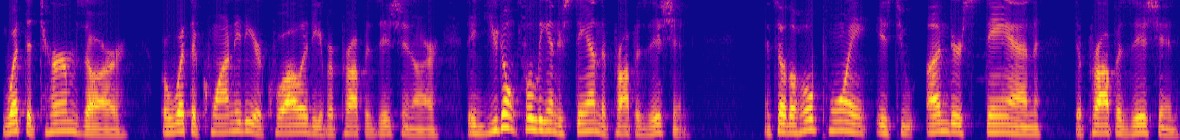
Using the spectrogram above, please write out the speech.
what the terms are or what the quantity or quality of a proposition are, then you don't fully understand the proposition. And so the whole point is to understand the proposition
